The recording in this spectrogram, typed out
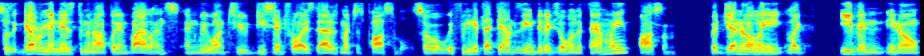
So the government is the monopoly on violence, and we want to decentralize that as much as possible. So if we can get that down to the individual and the family, awesome. But generally, like even you know,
